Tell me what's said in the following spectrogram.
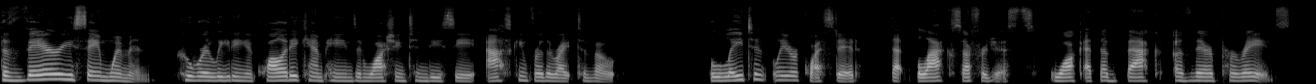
The very same women who were leading equality campaigns in Washington, D.C., asking for the right to vote, blatantly requested that black suffragists walk at the back of their parades.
